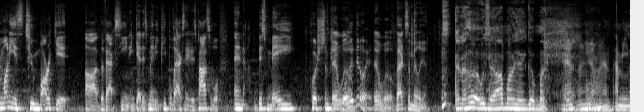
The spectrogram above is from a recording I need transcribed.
money is to market uh, the vaccine and get as many people vaccinated as possible, and this may push some people to do it. It will. Vax a million. In the hood, we say all money ain't good money. Yeah, yeah, man. I mean,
